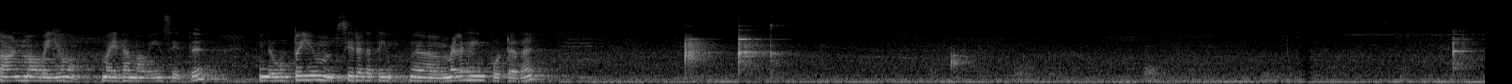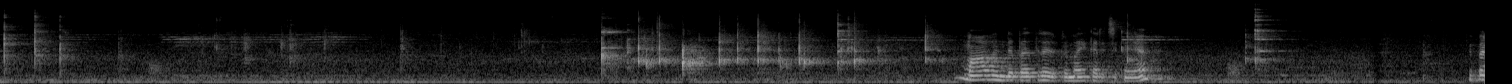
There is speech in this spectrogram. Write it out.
கான் மாவையும் மைதா மாவையும் சேர்த்து இந்த உப்பையும் சீரகத்தையும் மிளகையும் போட்டுறேன். மாவு இந்த பதத்தில் இருக்கிற மாதிரி கரைச்சிக்கோங்க. இப்போ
